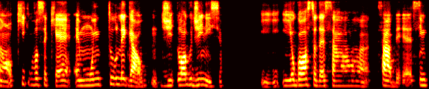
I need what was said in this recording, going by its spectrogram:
ao que você quer é muito legal, de, logo de início. E, e eu gosto dessa, sabe, é sim,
